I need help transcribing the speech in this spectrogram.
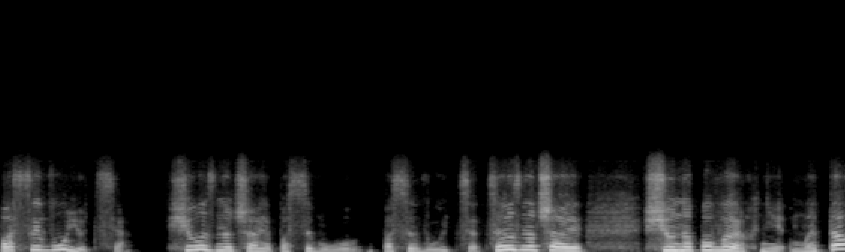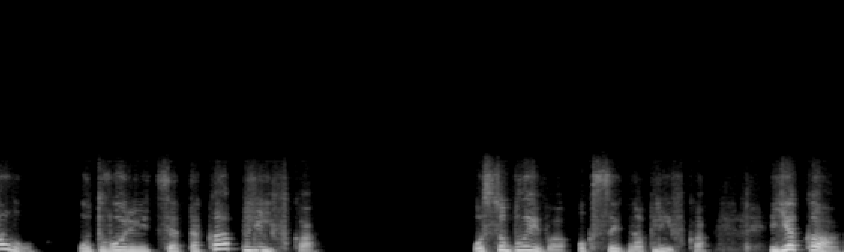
пасивуються. Що означає пасиву, пасивуються? Це означає, що на поверхні металу утворюється така плівка, особлива оксидна плівка, яка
